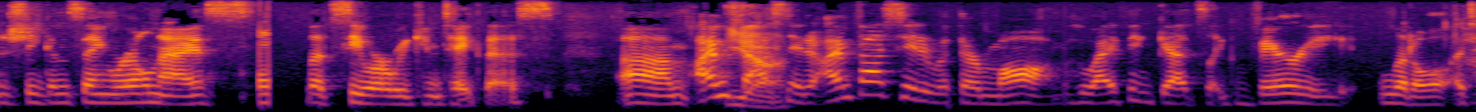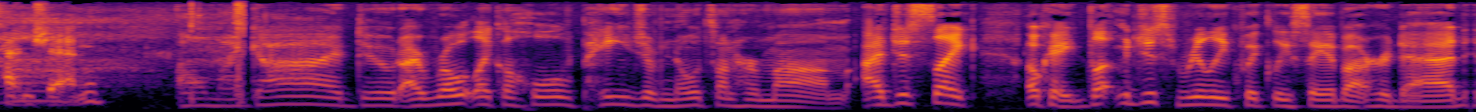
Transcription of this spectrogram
and she can sing real nice. Let's see where we can take this." Um, I'm yeah. fascinated. I'm fascinated with their mom, who I think gets like very little attention. oh my god, dude! I wrote like a whole page of notes on her mom. I just like okay. Let me just really quickly say about her dad.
